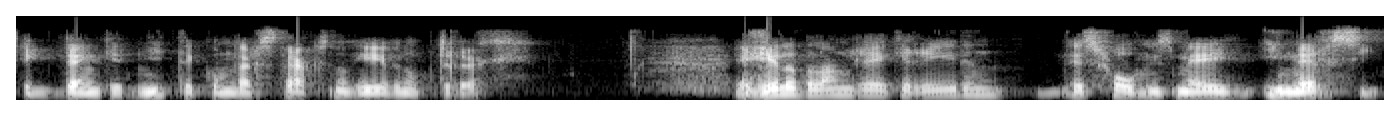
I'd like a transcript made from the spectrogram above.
Ik denk het niet, ik kom daar straks nog even op terug. Een hele belangrijke reden is volgens mij inertie.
